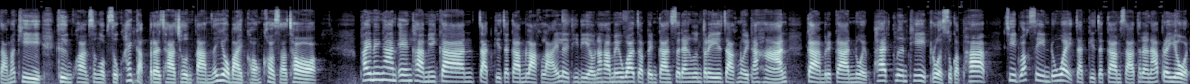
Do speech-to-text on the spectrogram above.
สามัคคี คืนความสงบสุขให้กับประชาชนตามนโยบายของคอสชภายในงานเองค่ะมีการจัดกิจกรรมหลากหลายเลยทีเดียวนะคะ ไม่ว่าจะเป็นการแสดงดนตรีจากหน่วยทหาร การบริการหน่วยแพทย์เคลื่อนที่ตรวจสุขภาพ ฉีดวัคซีนด้วยจัดกิจกรรมสาธารณประโยชน์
